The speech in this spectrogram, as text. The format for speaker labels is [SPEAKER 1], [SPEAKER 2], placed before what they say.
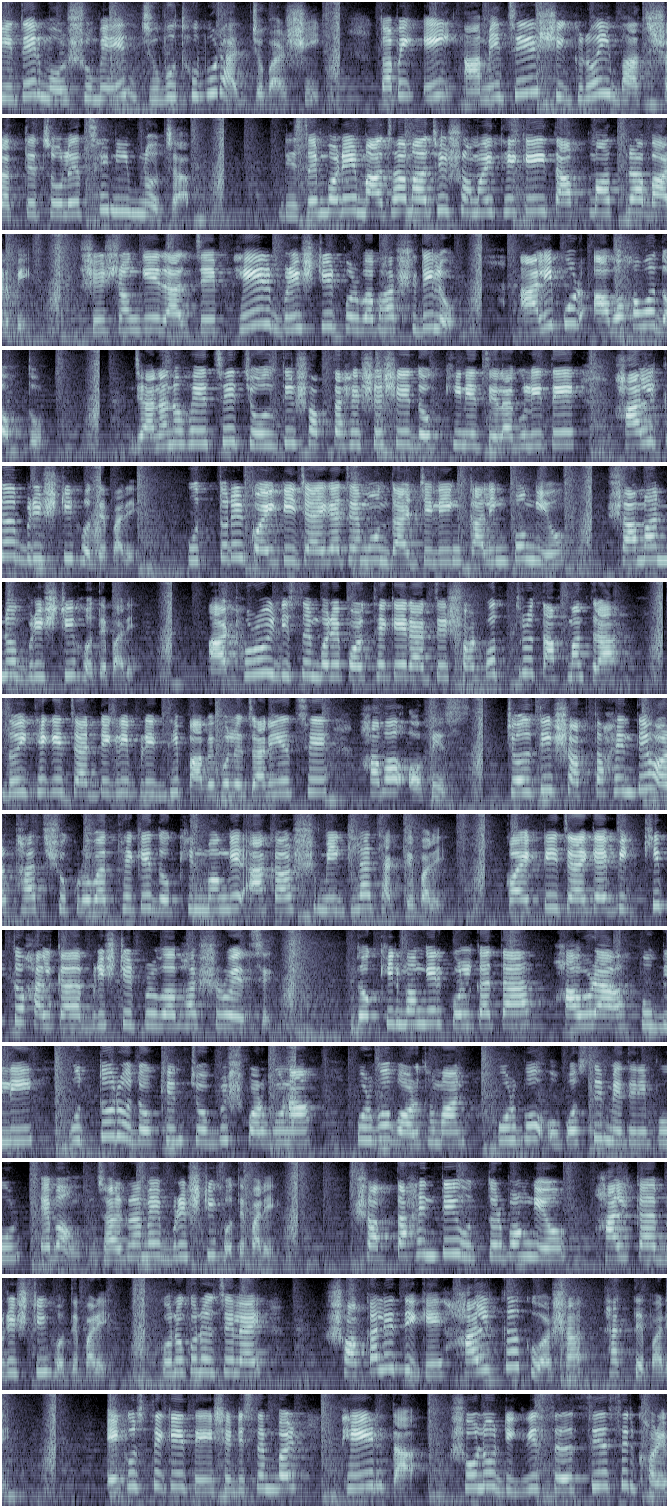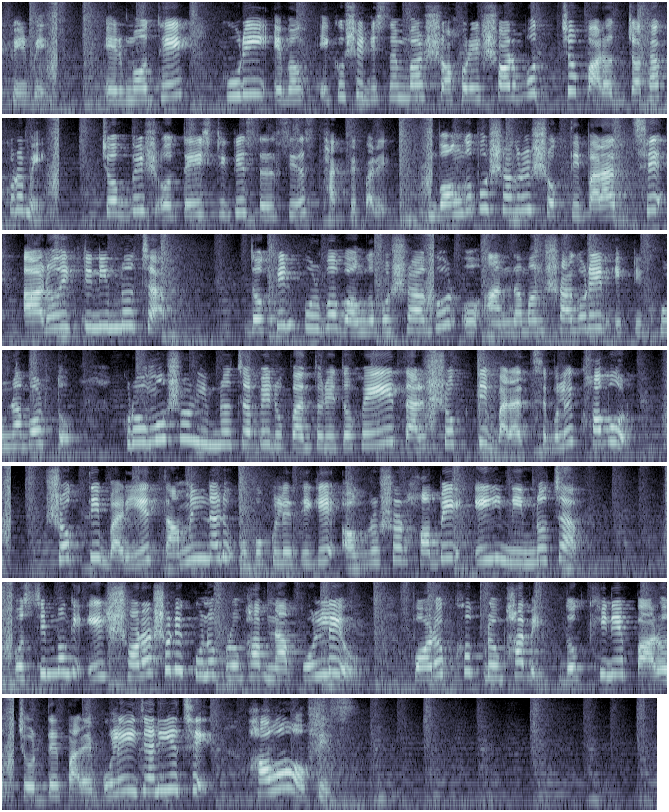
[SPEAKER 1] শীতের মরশুমে যুবথুবু রাজ্যবাসী। তবে এই আমেজে শীঘ্রই বাদ সাধতে চলেছে নিম্নচাপ। ডিসেম্বরের মাঝামাঝি সময় থেকেই তাপমাত্রা বাড়বে। সেই সঙ্গে রাজ্যে ফের বৃষ্টির পূর্বাভাস দিল আলিপুর আবহাওয়া দপ্তর। জানানো হয়েছে, চলতি সপ্তাহের শেষে দক্ষিণের জেলাগুলিতে হালকা বৃষ্টি হতে পারে। উত্তরের কয়েকটি জায়গা যেমন দার্জিলিং, কালিম্পংয়েও সামান্য বৃষ্টি হতে পারে। আঠেরোই ডিসেম্বরের পর থেকে রাজ্যের সর্বত্র তাপমাত্রা দুই থেকে চার ডিগ্রি বৃদ্ধি পাবে বলে জানিয়েছে হাওয়া অফিস। চলতি সপ্তাহান্তে অর্থাৎ শুক্রবার থেকে দক্ষিণবঙ্গের আকাশ মেঘলা থাকতে পারে। কয়েকটি জায়গায় বিক্ষিপ্ত হালকা বৃষ্টির পূর্বাভাস রয়েছে। দক্ষিণবঙ্গের কলকাতা, হাওড়া, হুগলি, উত্তর ও দক্ষিণ চব্বিশ পরগনা, পূর্ব বর্ধমান, পূর্ব ও পশ্চিম মেদিনীপুর এবং ঝাড়গ্রামে বৃষ্টি হতে পারে। সপ্তাহান্তে উত্তরবঙ্গেও হালকা বৃষ্টি হতে পারে। কোনো কোনো জেলায় সকালের দিকে হালকা কুয়াশা থাকতে পারে। একুশ থেকে তেইশে ডিসেম্বর ফের তা ষোলো ডিগ্রি সেলসিয়াসের ঘরে ফিরবে। এর মধ্যে কুড়ি এবং একুশে ডিসেম্বর শহরের সর্বোচ্চ পারদ যথাক্রমে চব্বিশ ও তেইশ ডিগ্রি সেলসিয়াস থাকতে পারে। বঙ্গোপসাগরের শক্তি বাড়াচ্ছে আরও একটি নিম্নচাপ। দক্ষিণ, পূর্ব বঙ্গোপসাগর ও আন্দামান সাগরের একটি ঘূর্ণাবর্ত ক্রমশ নিম্নচাপে রূপান্তরিত হয়ে তার শক্তি বাড়াচ্ছে বলে খবর। শক্তি বাড়িয়ে তামিলনাড়ু উপকূলের দিকে অগ্রসর হবে এই নিম্নচাপ। পশ্চিমবঙ্গে এর সরাসরি কোনো প্রভাব না পড়লেও পরোক্ষ প্রভাবে দক্ষিণে পারদ চড়তে পারে বলেই জানিয়েছে হাওয়া অফিস।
